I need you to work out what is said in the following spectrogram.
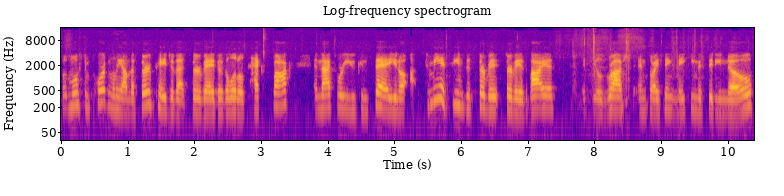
But most importantly, on the third page of that survey, there's a little text box, and that's where you can say, you know, to me it seems this survey survey is biased. It feels rushed. And so I think making the city know,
